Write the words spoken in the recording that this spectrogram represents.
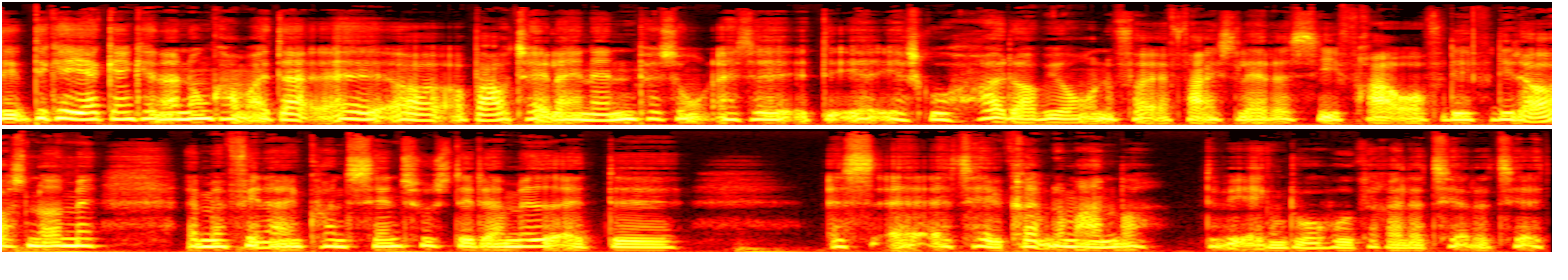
det, det kan jeg genkende, når nogen kommer der, øh, og, og bagtaler en anden person. Altså, det, jeg, jeg skulle højt op i årene, før jeg faktisk lærte at sige fra over for det, fordi der er også noget med, at man finder en konsensus, det der med at, øh, at, at, at tale grimt om andre. Det ved jeg ikke, om du overhovedet kan relatere dig til.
